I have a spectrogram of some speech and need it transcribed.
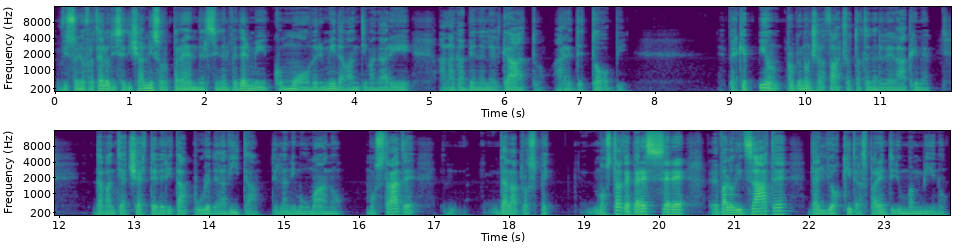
Ho visto mio fratello di 16 anni sorprendersi nel vedermi commuovermi davanti magari alla gabbia nel gatto, a Red e Toby. Perché io proprio non ce la faccio a trattenere le lacrime davanti a certe verità pure della vita, dell'animo umano, mostrate dalla prospettiva mostrate per essere eh, valorizzate dagli occhi trasparenti di un bambino.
